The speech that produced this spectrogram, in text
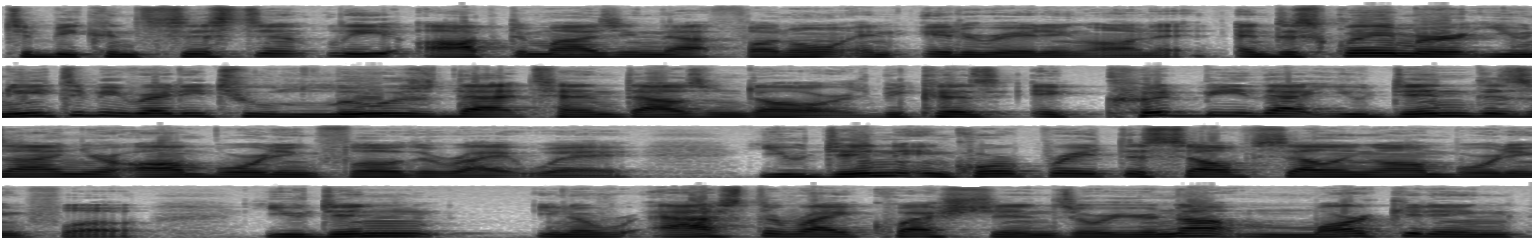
to be consistently optimizing that funnel and iterating on it. And disclaimer, you need to be ready to lose that $10,000 because it could be that you didn't design your onboarding flow the right way. You didn't incorporate the self-selling onboarding flow. You didn't, you know, ask the right questions or you're not marketing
